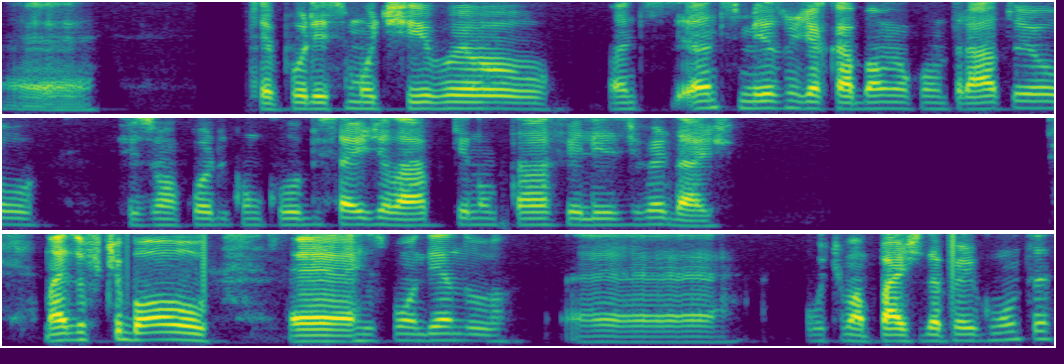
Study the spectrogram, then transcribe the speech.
É, até por esse motivo, eu antes, antes mesmo de acabar o meu contrato, eu fiz um acordo com o clube e saí de lá porque não estava feliz de verdade. Mas o futebol, é, respondendo é, a última parte da pergunta,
